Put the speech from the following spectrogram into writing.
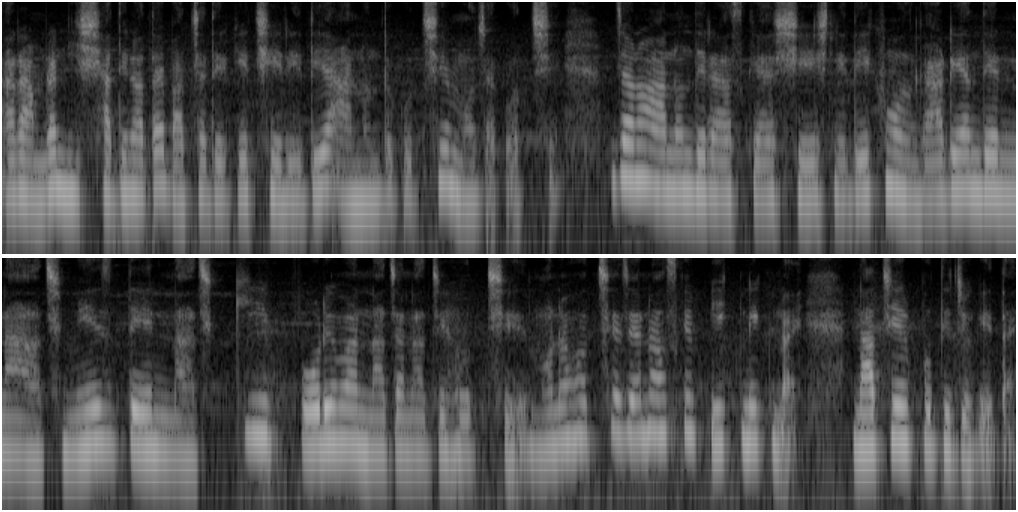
আর আমরা নিঃস্বাধীনতায় বাচ্চাদেরকে ছেড়ে দিয়ে আনন্দ করছি মজা করছে। যেন আনন্দের আজকে আর শেষ নেই। দেখুন গার্ডিয়ানদের নাচ মেজদের নাচ, কি পরিমাণ নাচানাচি হচ্ছে। মনে হচ্ছে যেন আজকে পিকনিক নয়, নাচের প্রতিযোগিতায়।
